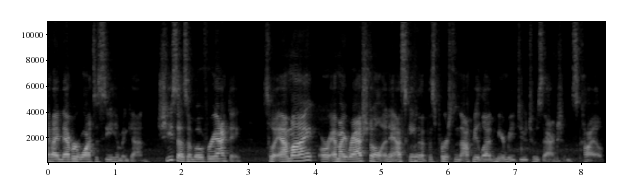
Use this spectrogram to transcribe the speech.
and I never want to see him again. She says I'm overreacting. So am I, or am I rational in asking that this person not be allowed near me due to his actions? Kyle.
